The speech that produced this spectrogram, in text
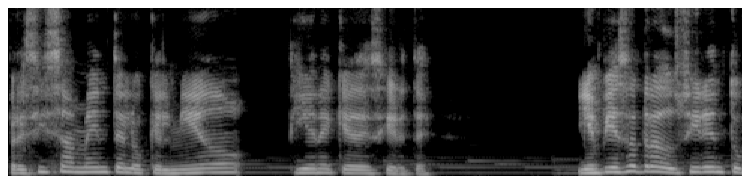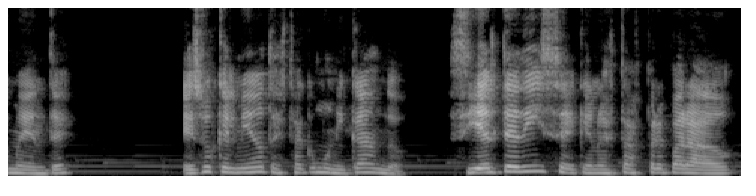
precisamente lo que el miedo tiene que decirte y empieza a traducir en tu mente eso que el miedo te está comunicando. Si él te dice que no estás preparado,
